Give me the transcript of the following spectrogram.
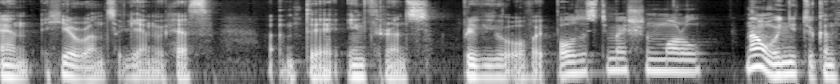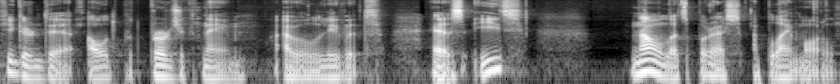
And here once again we have uh, the inference preview of a pose estimation model. Now we need to configure the output project name. I will leave it as is. Now let's press apply model.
